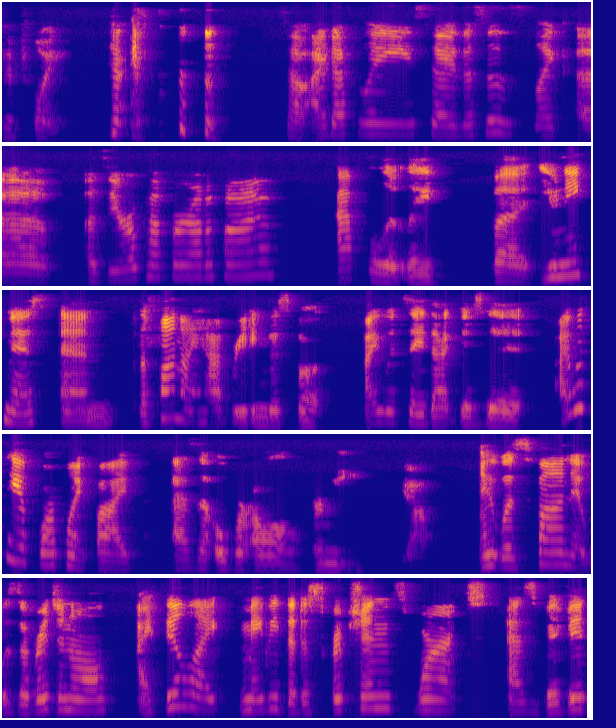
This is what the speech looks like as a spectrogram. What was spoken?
good point. So I definitely say this is like a a zero pepper out of five. Absolutely. But uniqueness and the fun I had reading this book, I would say that gives it, I would say a 4.5 as an overall for me. It was fun. It was original. I feel like maybe the descriptions weren't as vivid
